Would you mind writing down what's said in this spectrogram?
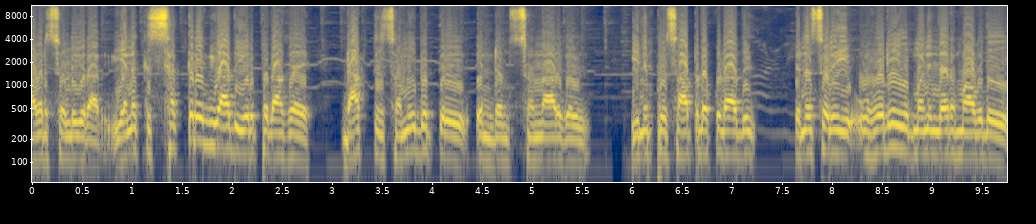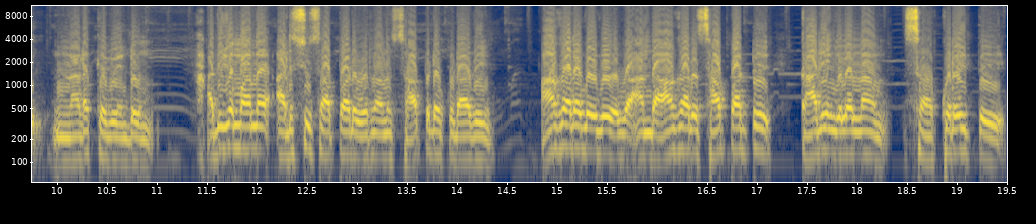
அவர் சொல்லுகிறார் எனக்கு சக்கர வியாதி இருப்பதாக டாக்டர் சமீபத்தில் என்றும் சொன்னார்கள். இனிப்பு சாப்பிடக்கூடாது. தினசரி ஒரு மணி நேரமாவது நடக்க வேண்டும். அதிகமான அரிசி சாப்பாடு ஒரு நாளும் சாப்பிடக்கூடாது. ஆகார அந்த ஆகார சாப்பாட்டு காரியங்கள் எல்லாம் ச- குறைத்து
